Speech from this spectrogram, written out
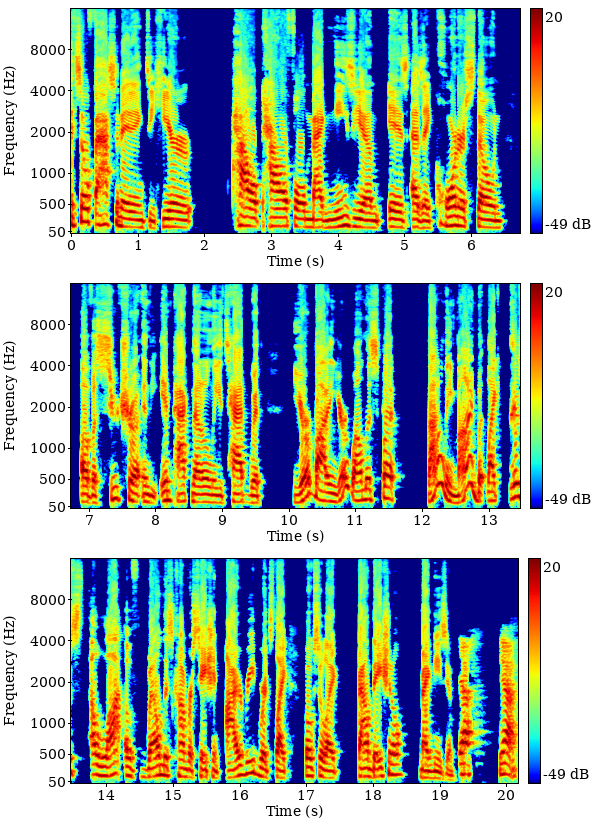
it's so fascinating to hear how powerful magnesium is as a cornerstone of Asutra and the impact not only it's had with your body and your wellness, but not only mine, but like there's a lot of wellness conversation I read where it's like folks are like foundational magnesium. Yeah. Yeah.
